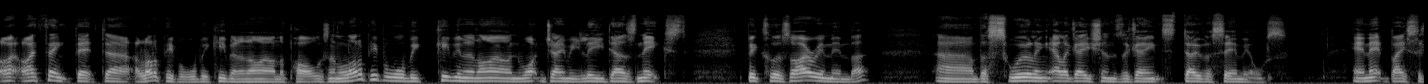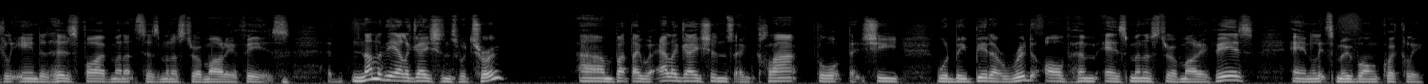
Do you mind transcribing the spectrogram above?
I, I think that uh, a lot of people will be keeping an eye on the polls, and a lot of people will be keeping an eye on what Jami-Lee does next, because I remember um, the swirling allegations against Dover Samuels, and that basically ended his five minutes as Minister of Māori Affairs. None of the allegations were true. Um, but they were allegations, and Clark thought that she would be better rid of him as Minister of Māori Affairs, and let's move on quickly.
